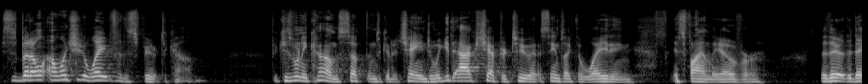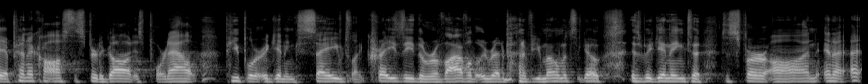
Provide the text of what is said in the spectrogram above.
He says, but I want you to wait for the Spirit to come. Because when he comes, something's going to change. And we get to Acts chapter 2, and it seems like the waiting is finally over. They're there at the day of Pentecost. The Spirit of God is poured out. People are getting saved like crazy. The revival that we read about a few moments ago is beginning to, to spur on. And, I,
